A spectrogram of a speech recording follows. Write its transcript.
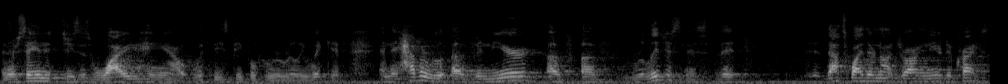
And they're saying to Jesus, Why are you hanging out with these people who are really wicked? And they have a, a veneer of, of religiousness that that's why they're not drawing near to Christ.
